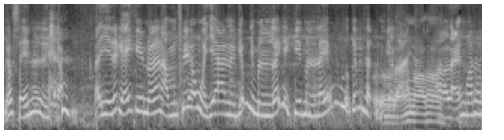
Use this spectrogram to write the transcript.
Bác sĩ nó thì đập tại vì nó gãy kim rồi nó nằm phía ở ngoài da này giống như mình lấy cái kim mình léo cái miếng thịt Ờ, lạng qua thôi. ờ, lạng qua thôi.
